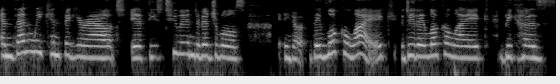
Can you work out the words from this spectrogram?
And then we can figure out if these two individuals you know they look alike do they look alike because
